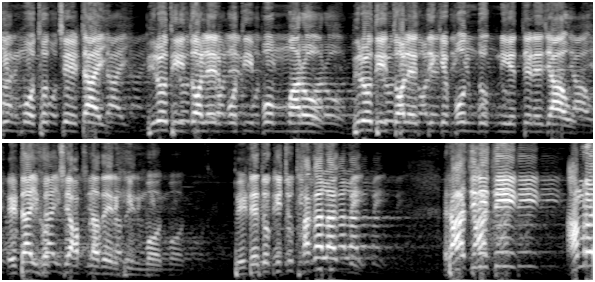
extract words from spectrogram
হিম্মত হচ্ছে এটাই, বিরোধী দলের প্রতি বোম মারো, বিরোধী দলের দিকে বন্দুক নিয়ে তেড়ে যাও, এটাই হচ্ছে আপনাদের হিম্মত। পেটে তো কিছু থাকা লাগবে। রাজনীতি, আমরা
